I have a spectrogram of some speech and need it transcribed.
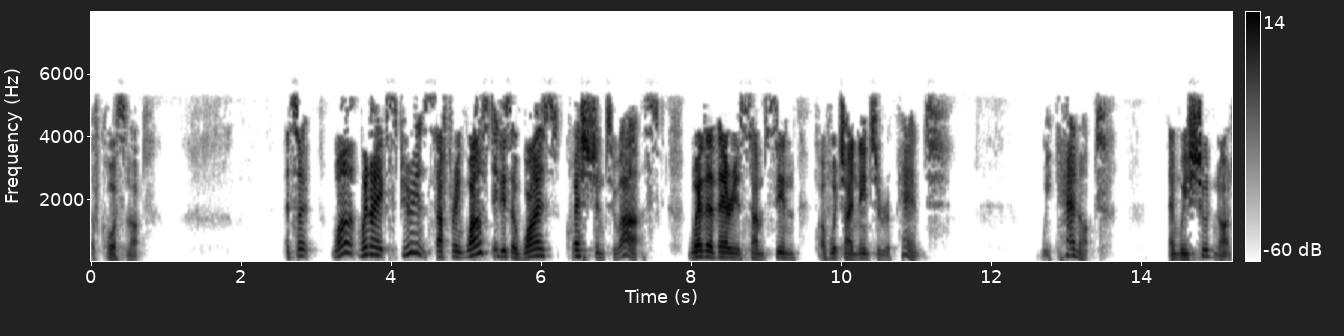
Of course not. And so when I experience suffering, whilst it is a wise question to ask whether there is some sin of which I need to repent, we cannot and we should not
